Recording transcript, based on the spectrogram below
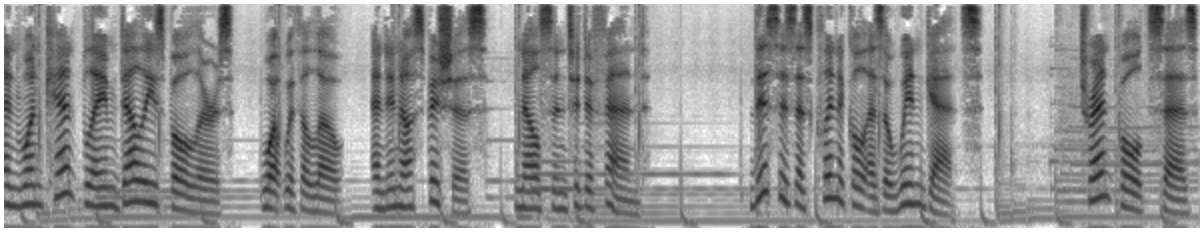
And one can't blame Delhi's bowlers, what with a low, and inauspicious, Nelson to defend. This is as clinical as a win gets. Trent Boult says,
